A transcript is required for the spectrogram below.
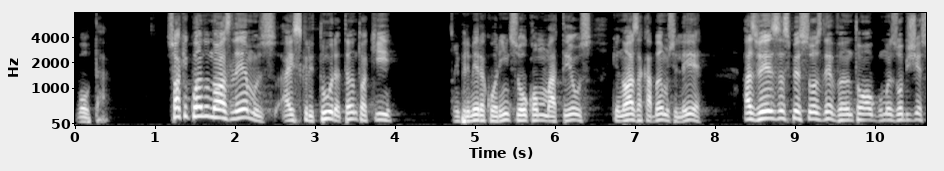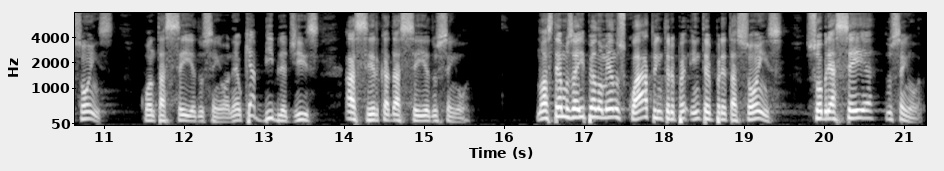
voltar. Só que quando nós lemos a Escritura, tanto aqui em 1 Coríntios ou como Mateus, que nós acabamos de ler, às vezes as pessoas levantam algumas objeções quanto à ceia do Senhor. Né? O que a Bíblia diz acerca da ceia do Senhor? Nós temos aí pelo menos quatro interpretações sobre a ceia do Senhor.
